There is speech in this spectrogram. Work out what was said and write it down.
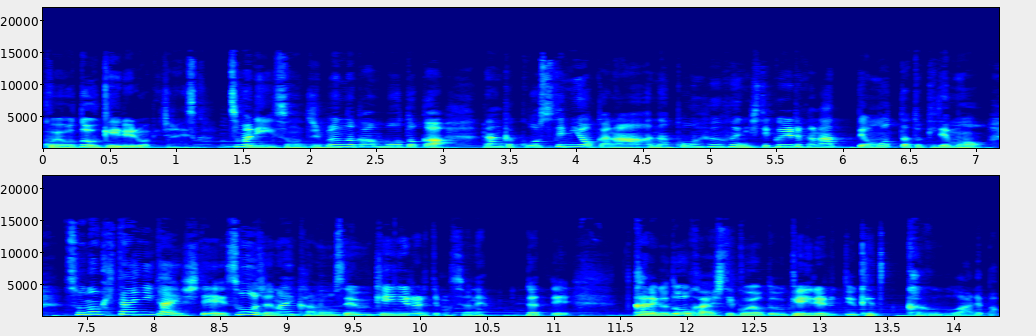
こようと受け入れるわけじゃないですか。つまりその自分の願望とかなんかこうしてみようかななこういうふうにしてくれるかなって思った時でもその期待に対してそうじゃない可能性を受け入れられてますよね。だって彼がどう返してこようと受け入れるっていう覚悟があれば。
